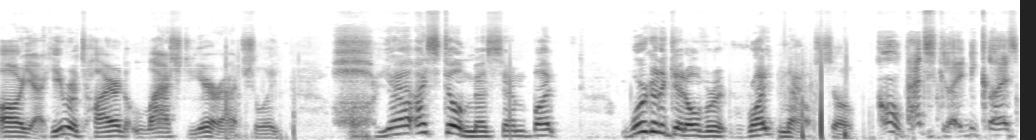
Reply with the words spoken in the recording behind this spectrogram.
Oh yeah, he retired last year actually. yeah, I still miss him, but we're gonna get over it right now. So Oh, that's good because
